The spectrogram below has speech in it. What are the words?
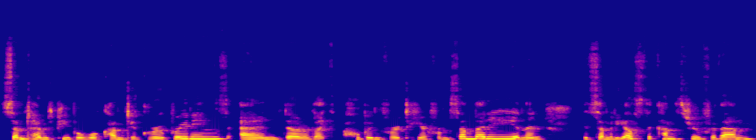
sometimes people will come to group readings and they're like hoping for to hear from somebody, and then it's somebody else that comes through for them.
